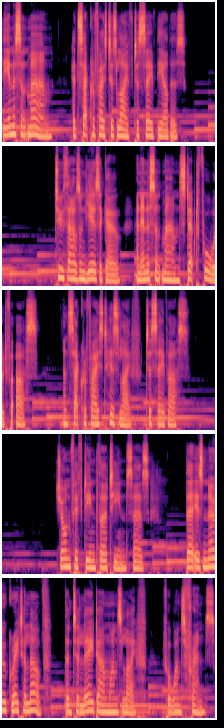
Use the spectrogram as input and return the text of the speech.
The innocent man had sacrificed his life to save the others. 2,000 years ago, an innocent man stepped forward for us and sacrificed his life to save us. John 15:13 says, "There is no greater love than to lay down one's life for one's friends."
